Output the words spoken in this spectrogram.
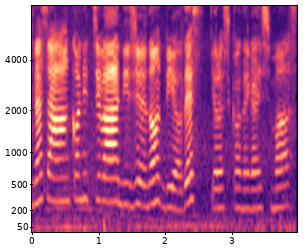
皆さんこんにちは。NiziU のリオです。よろしくお願いします。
